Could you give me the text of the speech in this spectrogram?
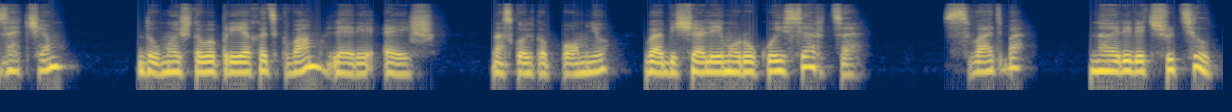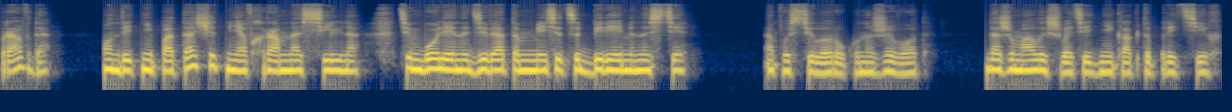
«Зачем?» «Думаю, чтобы приехать к вам, Лерри Эйш. Насколько помню, вы обещали ему руку и сердце». «Свадьба? Но Эри ведь шутил, правда? Он ведь не потащит меня в храм насильно, тем более на девятом месяце беременности». Опустила руку на живот. Даже малыш в эти дни как-то притих.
